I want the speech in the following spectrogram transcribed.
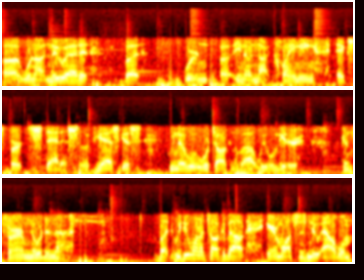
Uh, we're not new at it but we're uh, you know not claiming expert status. So if you ask us we know what we're talking about, we will neither confirm nor deny. But we do want to talk about Aaron Watson's new album,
